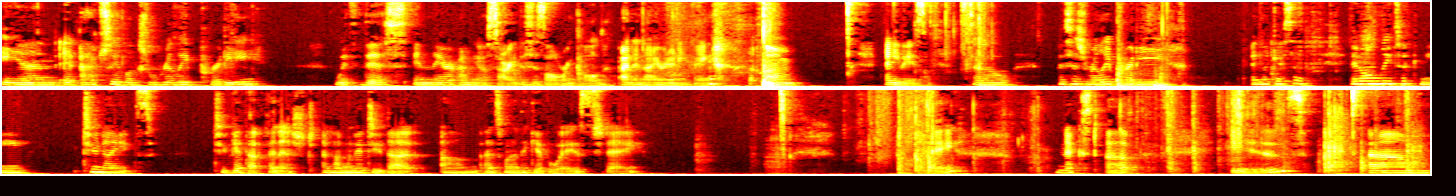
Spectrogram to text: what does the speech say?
and it actually looks really pretty with this in there. I'm oh, sorry, this is all wrinkled. I didn't iron anything. um, anyways, so this is really pretty. And like I said, it only took me two nights to get that finished, and I'm going to do that um, as one of the giveaways today. Okay, next up is, um,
